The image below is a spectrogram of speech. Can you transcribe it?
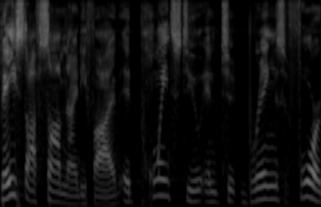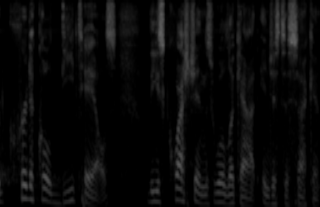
based off Psalm 95, it points to and to brings forward critical details. These questions we'll look at in just a second.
